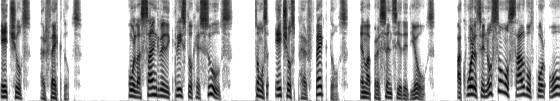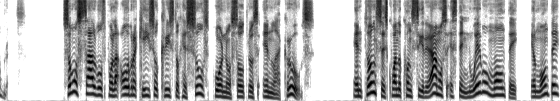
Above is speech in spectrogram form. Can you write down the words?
hechos perfectos. Por la sangre de Cristo Jesús somos hechos perfectos en la presencia de Dios. Acuérdense, no somos salvos por obras. Somos salvos por la obra que hizo Cristo Jesús por nosotros en la cruz. Entonces, cuando consideramos este nuevo monte, el monte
